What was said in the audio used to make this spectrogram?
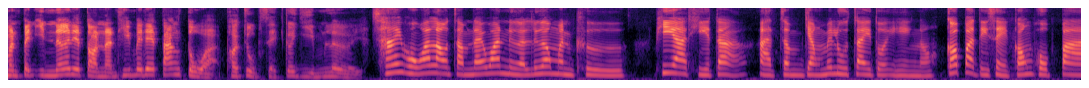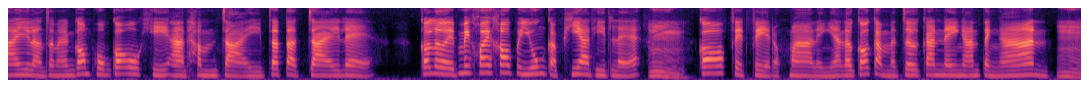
มันเป็น inner ในตอนนั้นที่ไม่ได้ตั้งตัว พอจูบเสร็จก็ยิ้มเลย ใช่เพราะว่าเราจำได้ว่าเนื้อเรื่องมันคือพี่อาทิตย์อะอาจจะยังไม่รู้ใจตัวเองเนาะก็ปฏิเสธกล้องพบไป หลังจากนั้นกล้องพบก็โอเคอาทำใจ จะตัดใจแหละ ก็เลยไม่ค่อยเข้าไปยุ่งกับพี่อาทิตย์แล้วอืมก็ fade fade ๆออกมาอะไรเงี้ย แล้วก็กลับมาเจอกันในงานแต่งงานอืม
